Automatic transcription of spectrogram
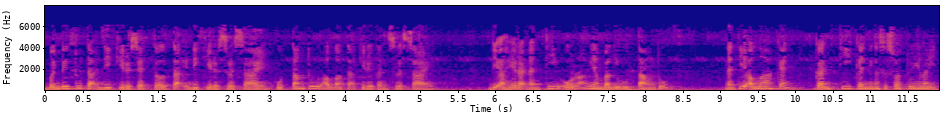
benda tu tak dikira settle tak dikira selesai hutang tu Allah tak kirakan selesai di akhirat nanti orang yang bagi hutang tu nanti Allah akan gantikan dengan sesuatu yang lain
